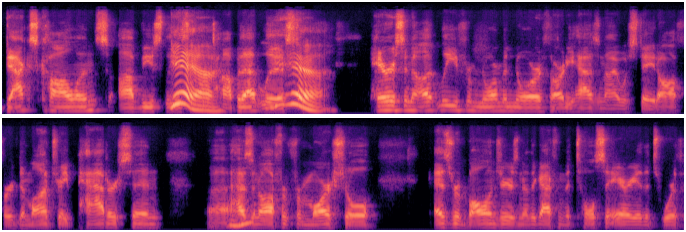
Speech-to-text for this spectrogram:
Dax Collins, obviously, is at Yeah. the top of that list. Yeah. Harrison Utley from Norman North already has an Iowa State offer. Demontre Patterson uh, has Mm-hmm. an offer from Marshall. Ezra Bollinger is another guy from the Tulsa area that's worth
